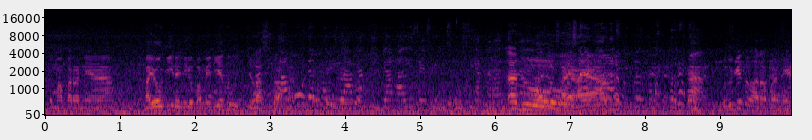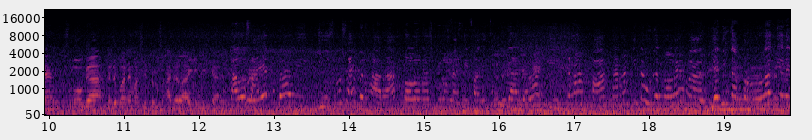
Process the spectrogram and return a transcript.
pemaparannya Pak Yogi dan juga Pak Media tuh jelas Berarti banget kamu udah kehilangan tiga kali sesi diskusi. Aduh, Aduh, sayang sayang nah untuk itu harapannya semoga ke depannya masih terus ada lagi nih kak Kalau saya kebalik, justru saya berharap toleransi film festival itu tidak ada lagi. Kenapa? Karena kita udah toleran, jadi nggak perlu lagi ada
